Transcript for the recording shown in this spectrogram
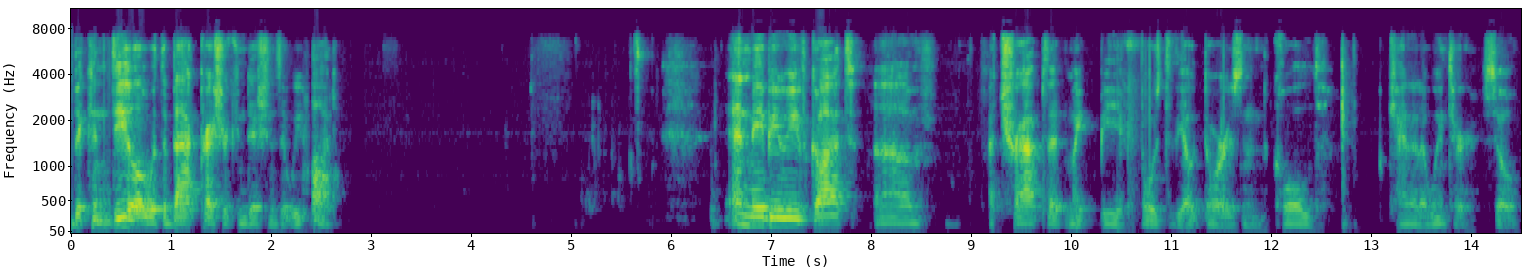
that can deal with the back pressure conditions that we've got. And maybe we've got um, a trap that might be exposed to the outdoors in cold Canada winter. So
